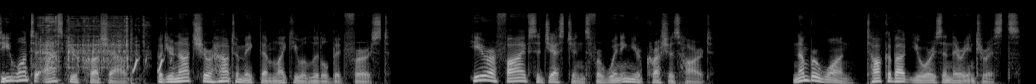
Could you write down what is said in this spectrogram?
Do you want to ask your crush out, but you're not sure how to make them like you a little bit first? Here are 5 suggestions for winning your crush's heart. Number 1. Talk about yours and their interests.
